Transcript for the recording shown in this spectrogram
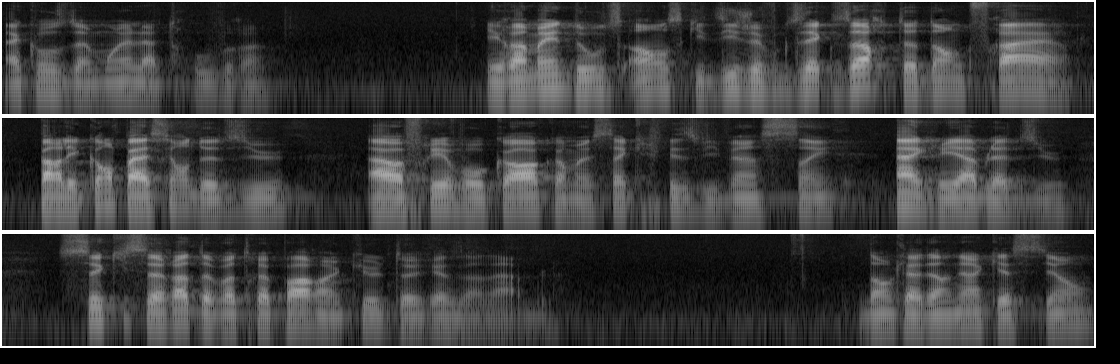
à cause de moi la trouvera. Et Romains 12, 11 qui dit, Je vous exhorte donc, frères, par les compassions de Dieu, à offrir vos corps comme un sacrifice vivant, saint, agréable à Dieu, ce qui sera de votre part un culte raisonnable. Donc la dernière question,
